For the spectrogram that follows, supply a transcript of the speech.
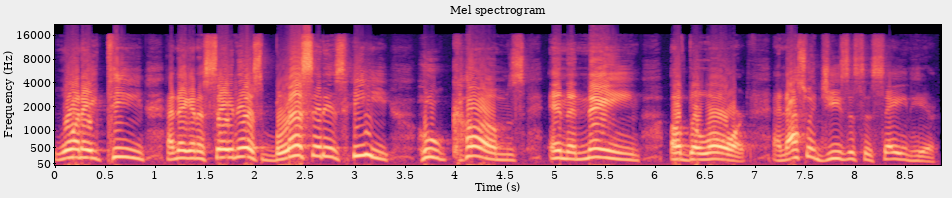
118 and they're going to say this Blessed is he who comes in the name of the Lord. And that's what Jesus is saying here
